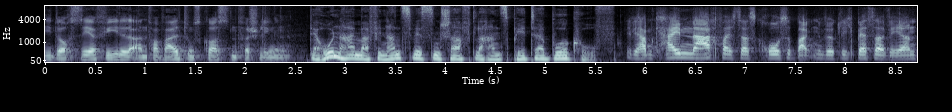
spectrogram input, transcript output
die doch sehr viel an Verwaltungskosten verschlingen. Der Hohenheimer Finanzwissenschaftler Hans-Peter Burghof. Wir haben keinen Nachweis, dass große Banken wirklich besser wären,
